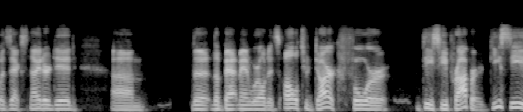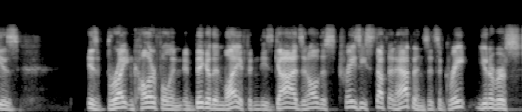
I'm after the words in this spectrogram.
what Zack Snyder did, um, the the Batman world, it's all too dark for DC proper. DC is is bright and colorful and, and bigger than life and these gods and all this crazy stuff that happens. It's a great universe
